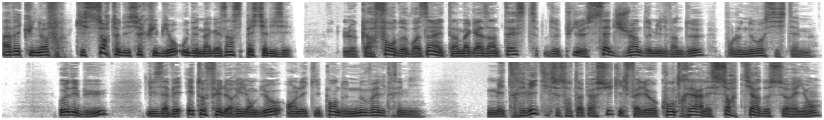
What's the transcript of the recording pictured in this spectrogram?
avec une offre qui sorte des circuits bio ou des magasins spécialisés. Le Carrefour de Voisins est un magasin test depuis le 7 juin 2022 pour le nouveau système. Au début, ils avaient étoffé le rayon bio en l'équipant de nouvelles trémies. Mais très vite, ils se sont aperçus qu'il fallait au contraire les sortir de ce rayon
